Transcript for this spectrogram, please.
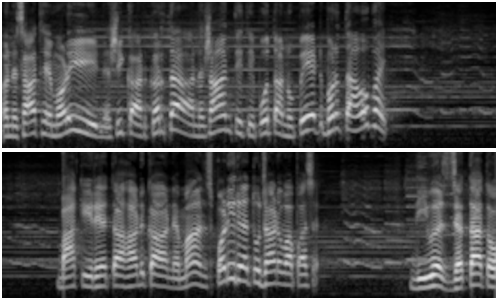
અને સાથે મળીને શિકાર કરતા અને શાંતિથી પોતાનું પેટ ભરતા હો ભાઈ. બાકી રહેતા હાડકા અને માંસ પડી રહેતું ઝાડવા પાસે. દિવસ જતા તો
